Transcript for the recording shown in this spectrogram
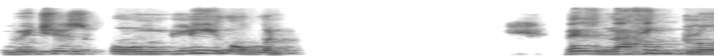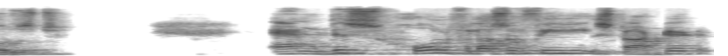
which is only open. There is nothing closed. And this whole philosophy started,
